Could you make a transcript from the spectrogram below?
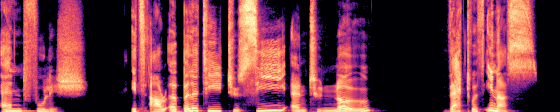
and foolish. It's our ability to see and to know that within us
